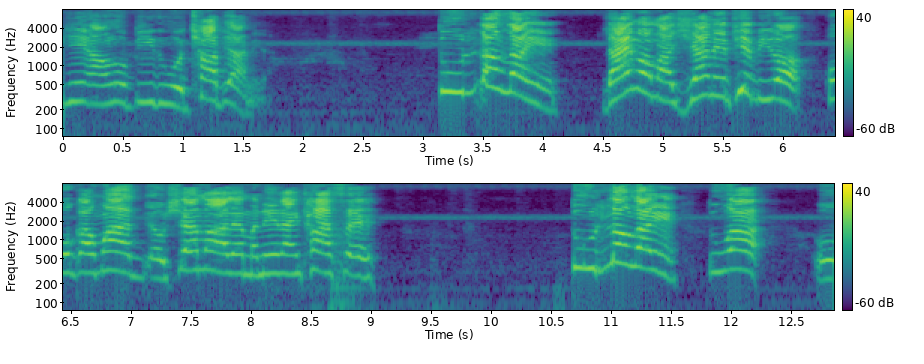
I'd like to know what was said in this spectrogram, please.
မြင်အောင်လို့ပြည်သူကိုချပြနေတာသူလောက်လိုက်ရင်လိုင်းပေါ်မှာရန်တွေဖြစ်ပြီးတော့ဟိုကောင်မဟိုရှမ်းမလည်းမနေနိုင်ထဆဲသူလောက်လိုက်ရင် तू ကဟို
